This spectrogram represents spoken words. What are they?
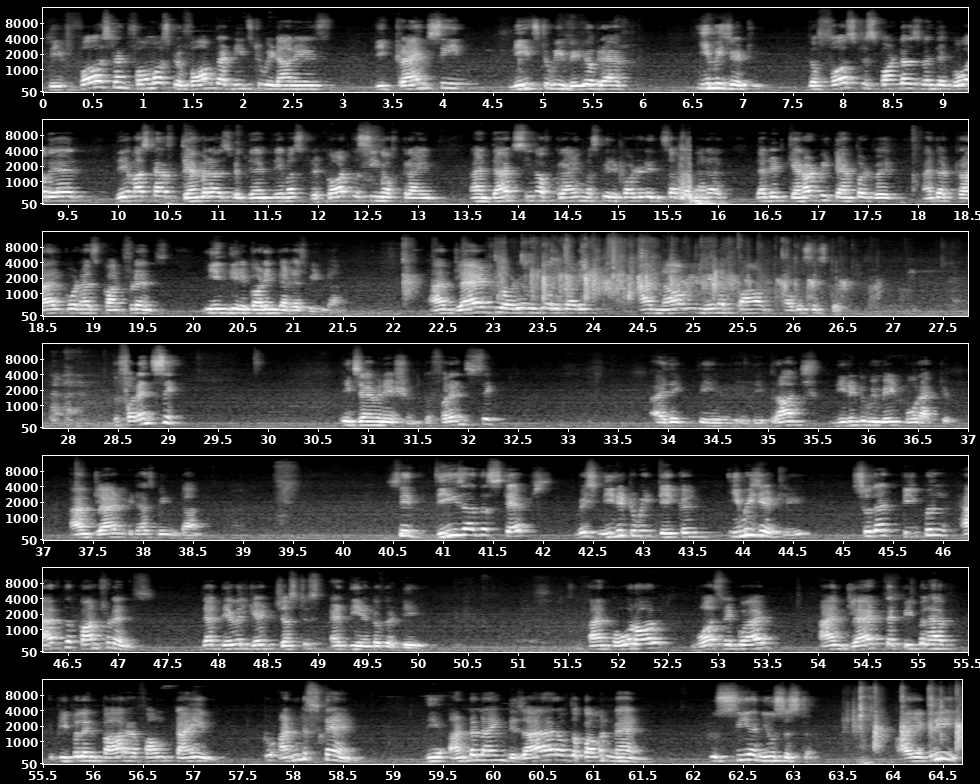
the first and foremost reform that needs to be done is the crime scene needs to be videographed immediately. The first responders, when they go there, they must have cameras with them, they must record the scene of crime, and that scene of crime must be recorded in such a manner that it cannot be tampered with, and the trial court has confidence in the recording that has been done. I am glad the audio video recording are now being made a part of the system. The forensic examination, the forensic I think the, the branch needed to be made more active. I am glad it has been done. See, these are the steps which needed to be taken immediately so that people have the confidence that they will get justice at the end of the day. And overall, was required. I am glad that people have people in power have found time to understand the underlying desire of the common man to see a new system. I agree.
